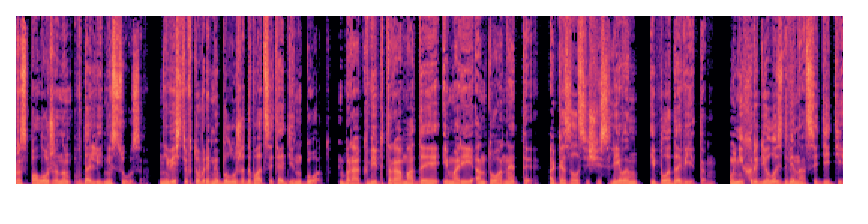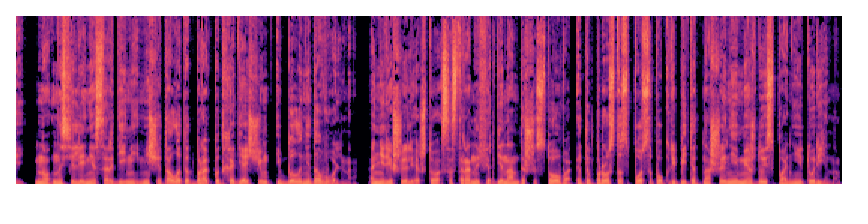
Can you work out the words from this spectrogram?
расположенном в долине Суза. Невесте в то время был уже 21 год. Брак Виктора Амадея и Марии Антуанетты оказался счастливым и плодовитым. У них родилось 12 детей, но население Сардинии не считало этот брак подходящим и было недовольно. Они решили, что со стороны Фердинанда VI это просто способ укрепить отношения между Испанией и Турином.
